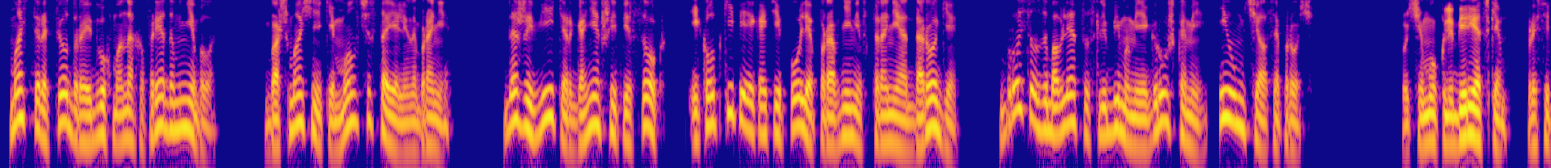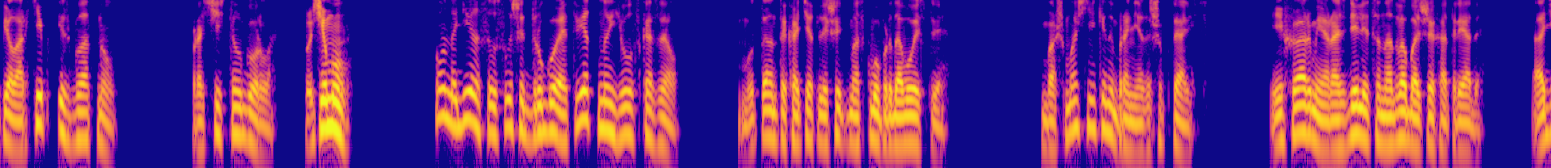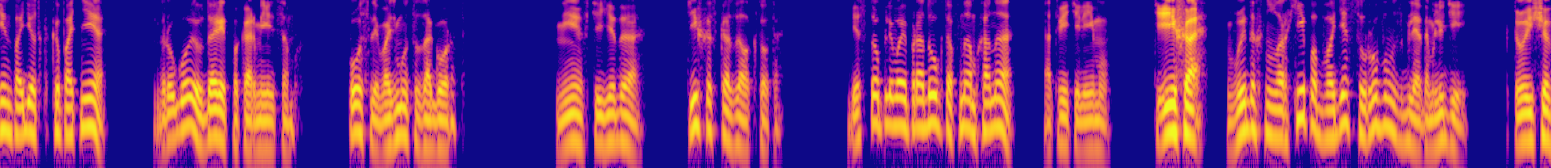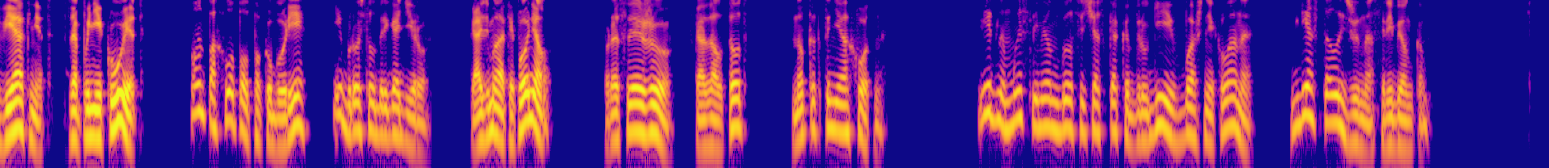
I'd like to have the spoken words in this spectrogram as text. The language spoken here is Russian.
Мастера Федора и двух монахов рядом не было. Башмачники молча стояли на броне. Даже ветер, гонявший песок, и клубки перекати поля по равнине в стороне от дороги, бросил забавляться с любимыми игрушками и умчался прочь. «Почему к Люберецким?» — просипел Архип и сглотнул. Прочистил горло. «Почему?» Он надеялся услышать другой ответ, но Юл сказал. «Мутанты хотят лишить Москву продовольствия». Башмачники на броне зашептались. Их армия разделится на два больших отряда. Один пойдет к Копотне, Другой ударит по кормильцам. После возьмутся за город. «Нефть и еда», — тихо сказал кто-то. «Без топлива и продуктов нам хана», — ответили ему. «Тихо!» — выдохнул Архип, обводя суровым взглядом людей. «Кто еще вякнет, запаникует!» Он похлопал по кобуре и бросил бригадиру. «Козьма, ты понял?» «Прослежу», — сказал тот, но как-то неохотно. Видно, мыслями он был сейчас, как и другие, в башне клана, где осталась жена с ребенком.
